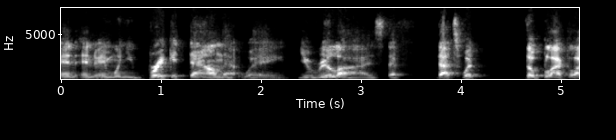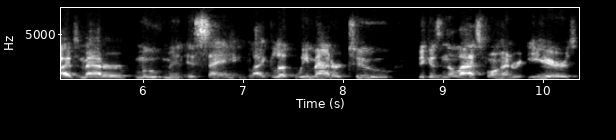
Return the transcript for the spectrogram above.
And, and, and when you break it down that way, you realize that that's what the Black Lives Matter movement is saying. Like, look, we matter too, because in the last 400 years,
